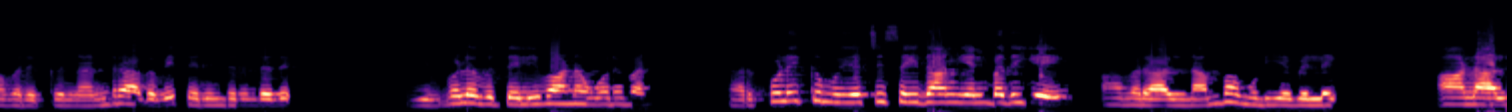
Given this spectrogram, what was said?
அவருக்கு நன்றாகவே தெரிந்திருந்தது. இவ்வளவு தெளிவான ஒருவன் தற்கொலைக்கு முயற்சி செய்தான் என்பதையே அவரால் நம்ப முடியவில்லை. ஆனால்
